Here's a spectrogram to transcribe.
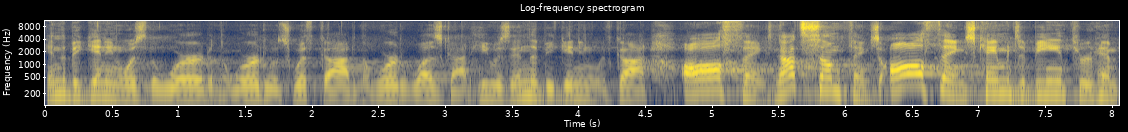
In the beginning was the Word, and the Word was with God, and the Word was God. He was in the beginning with God. All things, not some things, all things came into being through Him.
